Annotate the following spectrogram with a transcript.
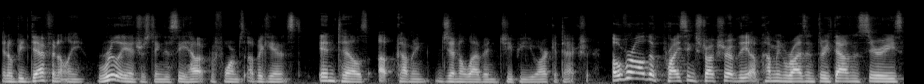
It'll be definitely really interesting to see how it performs up against Intel's upcoming Gen 11 GPU architecture. Overall, the pricing structure of the upcoming Ryzen 3000 series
